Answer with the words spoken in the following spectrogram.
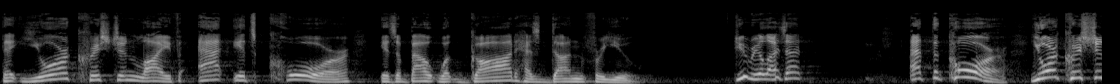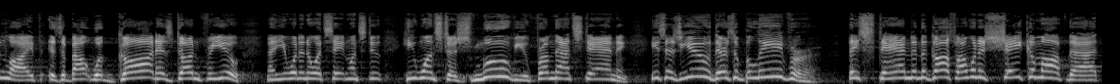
that your Christian life at its core is about what God has done for you. Do you realize that? At the core, your Christian life is about what God has done for you. Now, you want to know what Satan wants to do? He wants to move you from that standing. He says, You, there's a believer. They stand in the gospel. I want to shake them off that.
